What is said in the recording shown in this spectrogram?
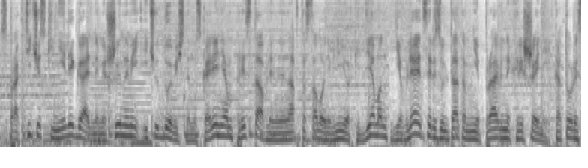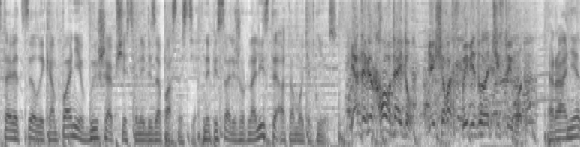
С практически нелегальными шинами и чудовищным ускорением, представленный на автосалоне в Нью-Йорке Демон, является результатом неправильных решений, которые ставят целые компании выше общественной безопасности, написали журналисты Automotive News. Я до верхов дойду. Я еще вас выведу на чистую воду. Ранее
